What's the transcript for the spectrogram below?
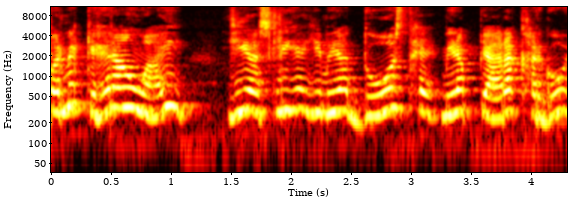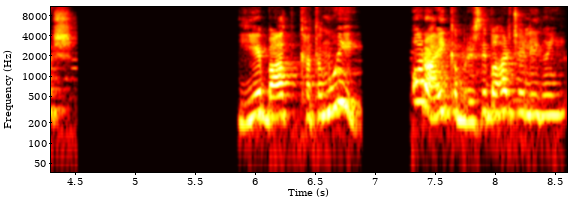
पर मैं कह रहा हूँ, आई, ये असली है, ये मेरा दोस्त है, मेरा प्यारा खरगोश। ये बात खत्म हुई। और आई कमरे से बाहर चली गई।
